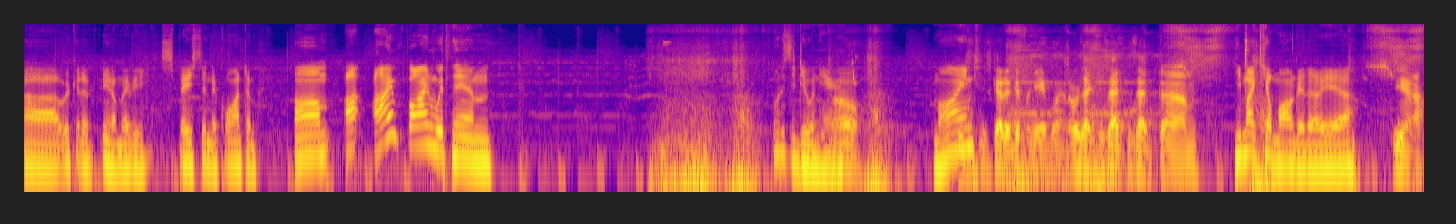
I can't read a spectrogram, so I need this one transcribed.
uh, we could have, you know, maybe spaced into quantum. Um, I, I'm fine with him. What is he doing here? Oh, Mind? he's, got a different game plan. Or is that? Is that? Is that? Um, He might Killmonger though. Yeah. yeah.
